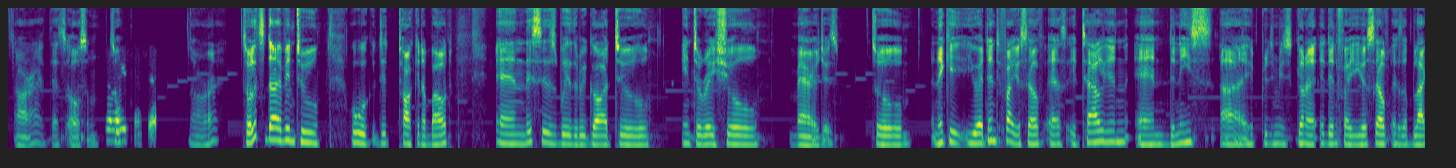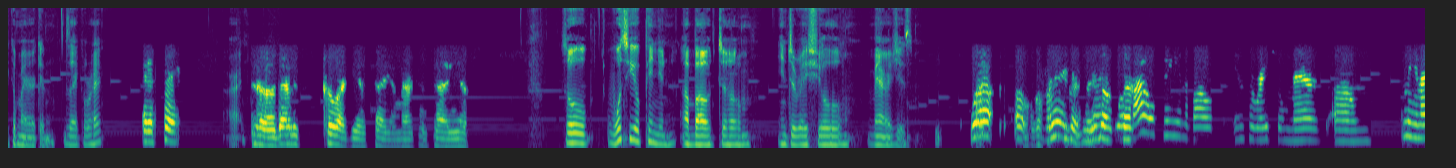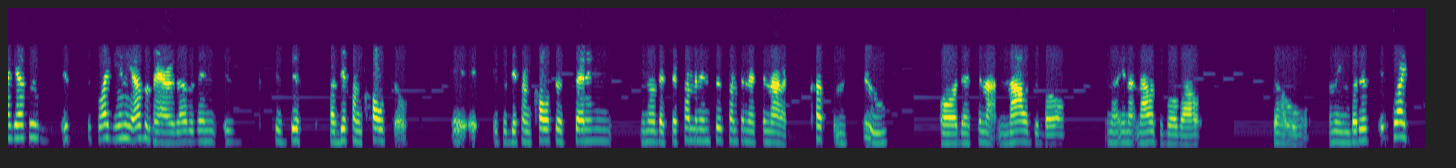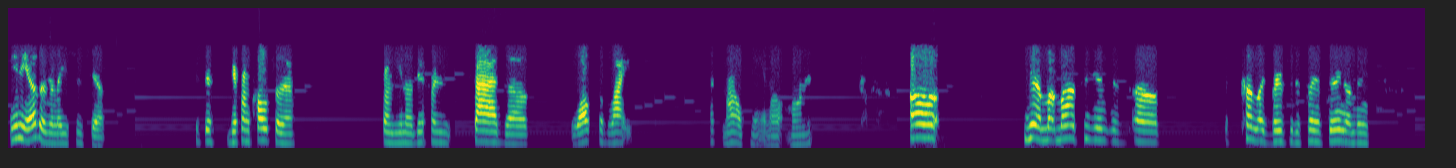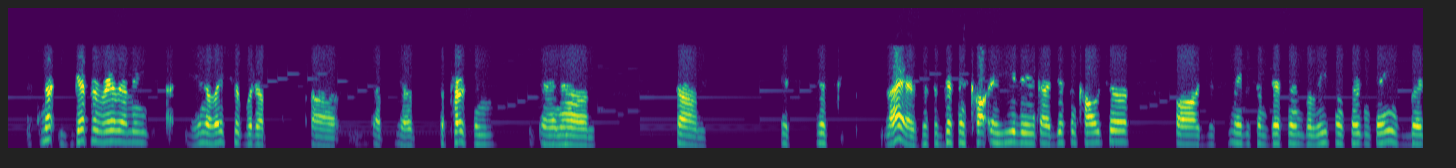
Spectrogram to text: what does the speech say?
All right. That's awesome. So, all right. So let's dive into what we're talking about. And this is with regard to interracial marriages. So, Nicky, you identify yourself as Italian, and Denise, I pretty much going to identify yourself as a Black American. Is that correct? That is correct. Uh, that is correct. Yes, Italian American Italian. Yes. So, what's your opinion about um, interracial marriages? Well, oh, well, my opinion about interracial marriage, um, I mean, I guess it's it's, it's like any other marriage, other than is is just a different culture. It, it, it's a different culture setting. You know that you're coming into something that you're not accustomed to, or that you're not knowledgeable. You know, you're not knowledgeable about. So, I mean, but it's it's like any other relationship. It's just different culture from you know different sides of walks of life. That's my opinion on, it. Uh, yeah, my, my opinion is uh, it's kind of like basically the same thing. I mean, it's not different really. I mean, uh, in a relationship with a, uh, a, the the person, and um, um, it's just layers. It's a different You either got a different culture, or just maybe some different beliefs on certain things. But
